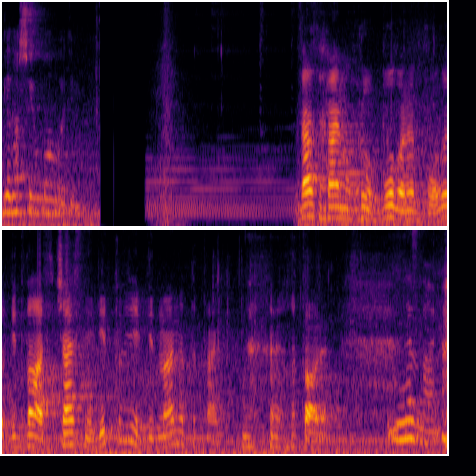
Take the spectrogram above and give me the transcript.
для нашої молоді. Зараз граємо гру було не було. Від вас чесні відповіді, від мене питання. Готові. Не знаю.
